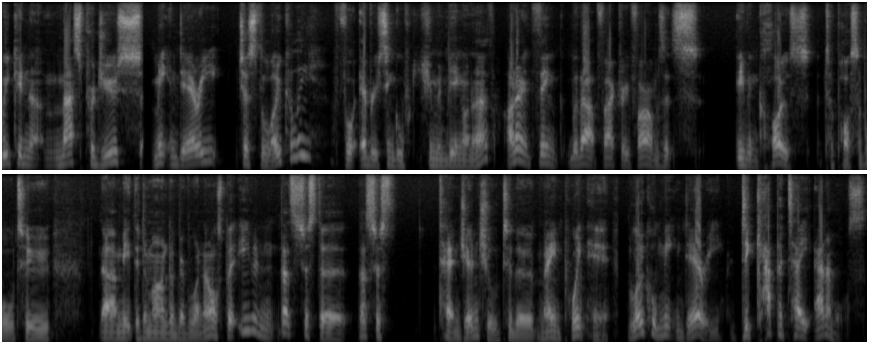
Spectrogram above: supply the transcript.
we can mass produce meat and dairy just locally for every single human being on earth. I don't think without factory farms it's even close to possible to uh, meet the demand of everyone else. But even that's just a that's just tangential to the main point here. Local meat and dairy decapitate animals.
